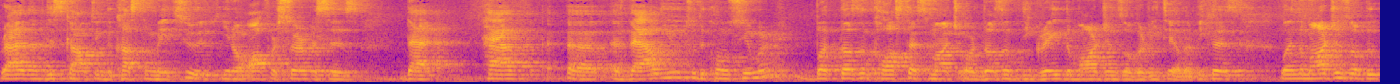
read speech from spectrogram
Rather than discounting the custom-made suit, you know, offer services that have a, a value to the consumer but doesn't cost as much or doesn't degrade the margins of a retailer. Because when the margins of the,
